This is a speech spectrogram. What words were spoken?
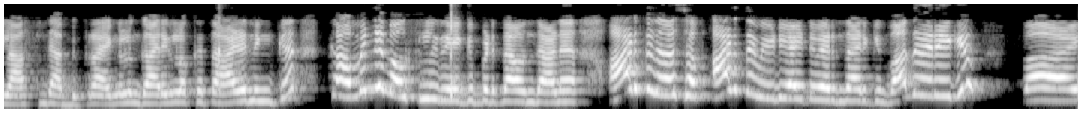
ക്ലാസ്സിന്റെ അഭിപ്രായങ്ങളും കാര്യങ്ങളൊക്കെ താഴെ നിങ്ങൾക്ക് കമന്റ് ബോക്സിൽ രേഖപ്പെടുത്താവുന്നതാണ്. അടുത്ത ദിവസം അടുത്ത വീഡിയോ ആയിട്ട് വരുന്നതായിരിക്കും. അതുവരേക്കും ബൈ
